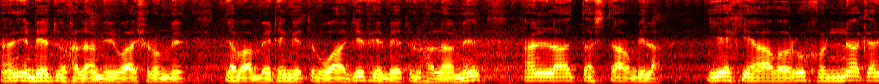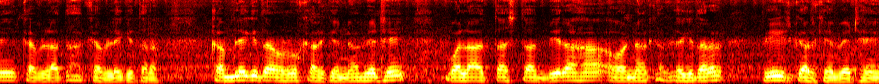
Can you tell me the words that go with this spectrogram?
ہاں بیت الخلاء میں، واش روم میں جب آپ بیٹھیں گے تو واجب ہے بیت الخلاء میں۔ اللہ تستقبلا یہ کہ آپ رخ نہ کریں قبلہ تا قبلے کی طرف۔ قبلے کی طرف رخ کر کے نہ بیٹھیں۔ ولا تستد بھی رہا اور نہ قبلے کی طرف۔ پیٹ کر کے بیٹھیں۔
